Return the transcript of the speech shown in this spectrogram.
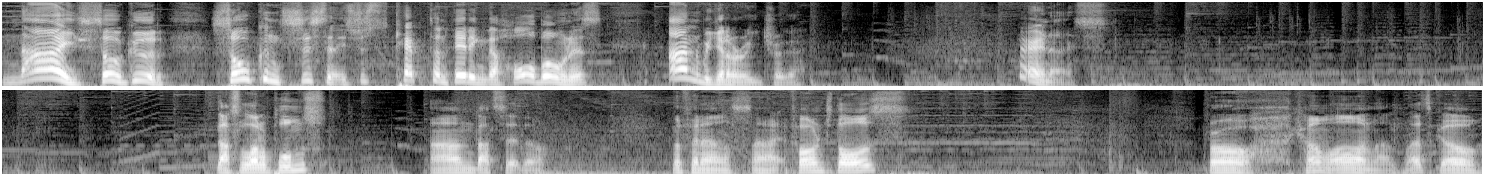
Nice. So good. So consistent. It's just kept on hitting the whole bonus. And we get a retrigger. Very nice. That's a lot of plums. And that's it, though. Nothing else. Alright, $400. Bro, come on, man. Let's go.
